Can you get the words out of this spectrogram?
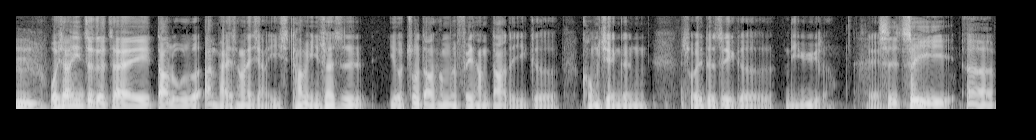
嗯，我相信这个在大陆的安排上来讲，已他们已经算是有做到他们非常大的一个空间跟所谓的这个礼遇了。对，是，所以呃，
